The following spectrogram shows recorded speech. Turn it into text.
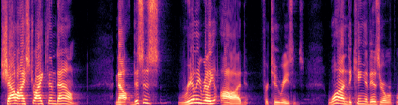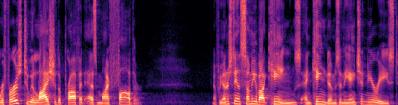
Shall I strike them down? Now, this is really, really odd for two reasons. One, the king of Israel refers to Elisha the prophet as my father. Now, if we understand something about kings and kingdoms in the ancient Near East,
